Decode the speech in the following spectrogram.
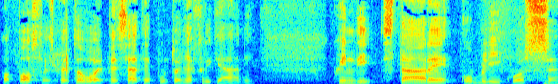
opposto rispetto a voi, pensate appunto agli africani. Quindi stare obliquos.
